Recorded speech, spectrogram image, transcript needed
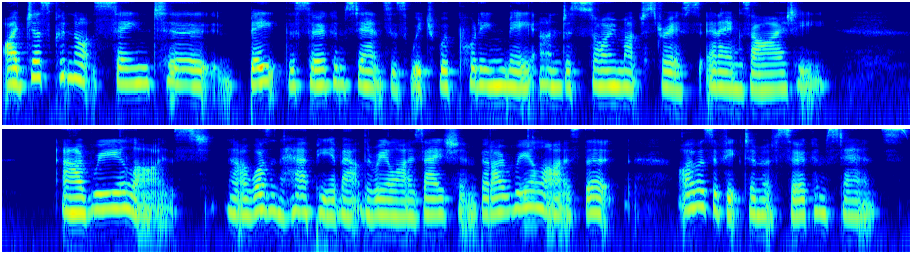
I just could not seem to beat the circumstances which were putting me under so much stress and anxiety. And I realized, and I wasn't happy about the realization, but I realized that I was a victim of circumstance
